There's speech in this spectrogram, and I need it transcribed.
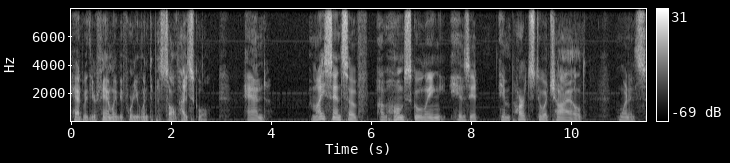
had with your family before you went to Basalt High School, and my sense of of homeschooling is it imparts to a child, when it's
